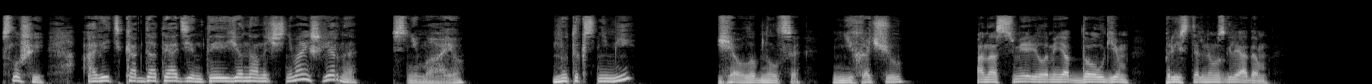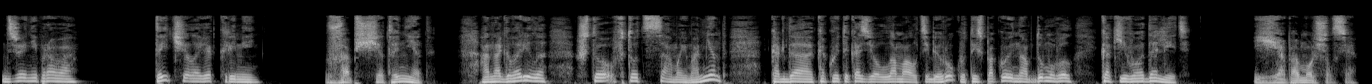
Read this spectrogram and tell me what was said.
«Слушай, а ведь когда ты один, ты ее на ночь снимаешь, верно?» «Снимаю». «Ну так сними». Я улыбнулся. «Не хочу». Она смерила меня долгим, пристальным взглядом — Дженни права. Ты человек-кремень. Вообще-то нет. Она говорила, что в тот самый момент, когда какой-то козел ломал тебе руку, ты спокойно обдумывал, как его одолеть. Я поморщился.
